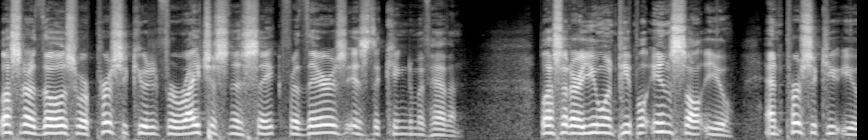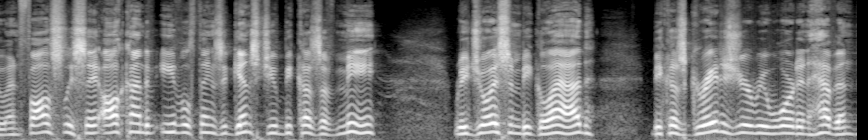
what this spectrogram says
Blessed are those who are persecuted for righteousness' sake, for theirs is the kingdom of heaven. Blessed are you when people insult you and persecute you and falsely say all kind of evil things against you because of me. Rejoice and be glad because great is your reward in heaven.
